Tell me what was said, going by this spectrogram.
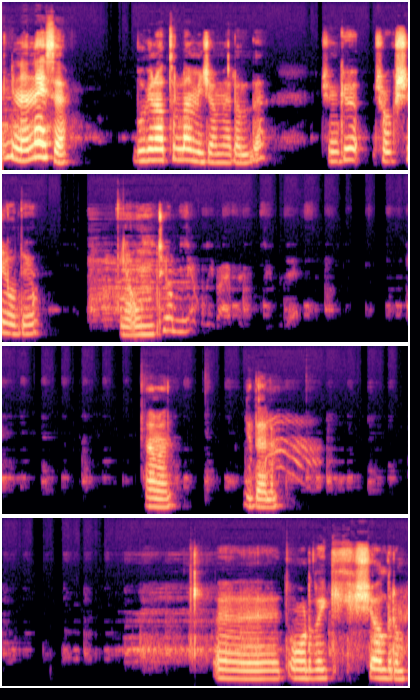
Yine neyse. Bugün hatırlamayacağım herhalde. Çünkü çok şey oluyor. Ya unutuyorum ya. Hemen gidelim. Evet, orada iki kişi alırım.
